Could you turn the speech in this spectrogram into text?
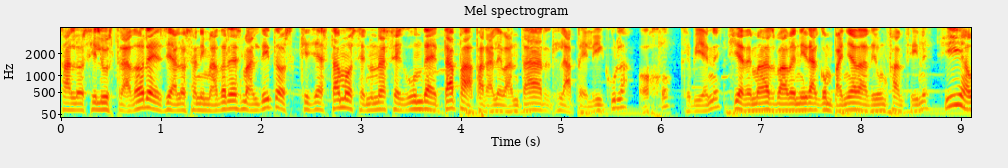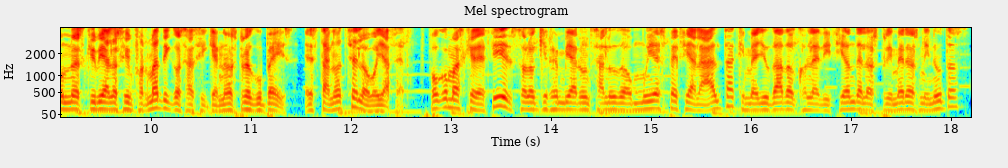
a los ilustradores y a los animadores malditos, que ya estamos en una segunda etapa para levantar la película, ojo, que viene, y además va a venir acompañada de un fanzine. Y aún no escribí a los informáticos, así que no os preocupéis, esta noche lo voy a hacer. Poco más que decir, solo quiero enviar un saludo muy especial a Alta, que me ha ayudado con la edición de los primeros minutos.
